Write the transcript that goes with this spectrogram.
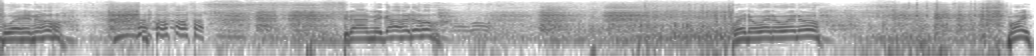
Bueno. Grande, cabro. Bueno, bueno, bueno. Voy.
